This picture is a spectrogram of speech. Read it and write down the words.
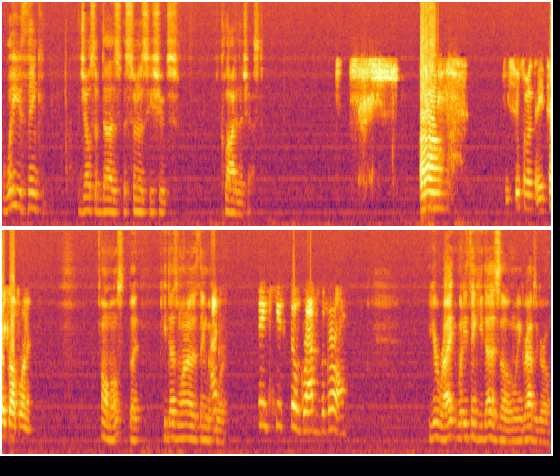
what do you think Joseph does as soon as he shoots Claude in the chest? Um, he shoots him and he takes off running. Almost, but he does one other thing before. I think he still grabs the girl. You're right. What do you think he does though when he grabs a girl?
